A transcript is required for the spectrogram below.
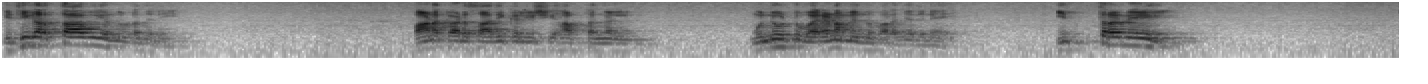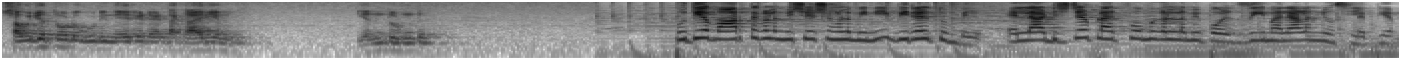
വിധികർത്താവ് എന്നുള്ള നിലയിൽ പാണക്കാട് സാദിഖലി ശിഹാബ് തങ്ങൾ മുന്നോട്ട് വരണം എന്ന് പറഞ്ഞതിനെ ഇത്രമേൽ ശൗര്യത്തോടുകൂടി നേരിടേണ്ട കാര്യം എന്തുണ്ട്? പുതിയ വാർത്തകളും വിശേഷങ്ങളും ഇനി വിരൽ തുമ്പിൽ എല്ലാ ഡിജിറ്റൽ പ്ലാറ്റ്ഫോമുകളിലും ഇപ്പോൾ സി മലയാളം ന്യൂസ് ലഭ്യം.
